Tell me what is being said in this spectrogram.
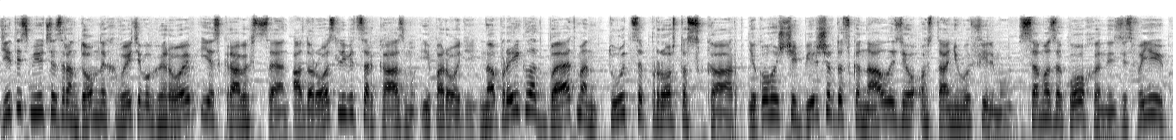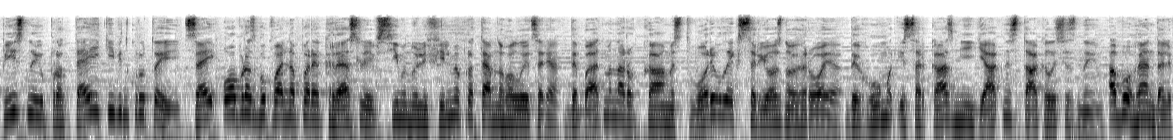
Діти сміються з рандомних витівок героїв і яскравих сцен, а дорослі від сарказму і пародій. Наприклад, Бетмен тут це просто скарб, якого ще більше вдосконалили з його останнього фільму. Самозакоханий зі своєю піснею про те, який він крутий. Цей образ буквально перекреслює всі минулі фільми про темного лицаря, де Бетмена роками створювали як серйозного героя, де гумор і сарказм ніяк не стакалися з ним. Або Гендальф,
